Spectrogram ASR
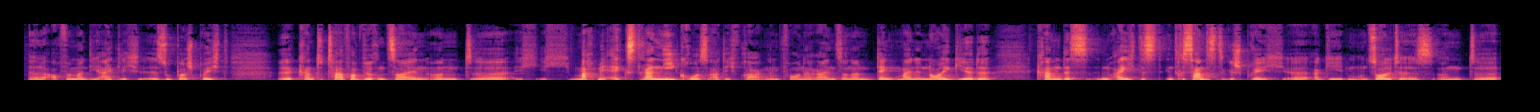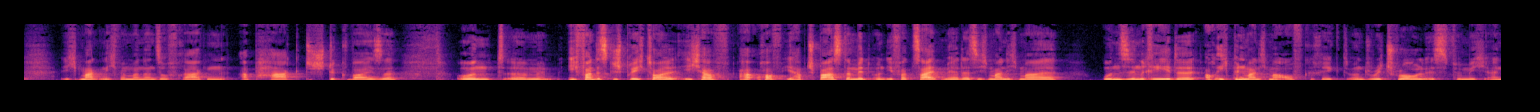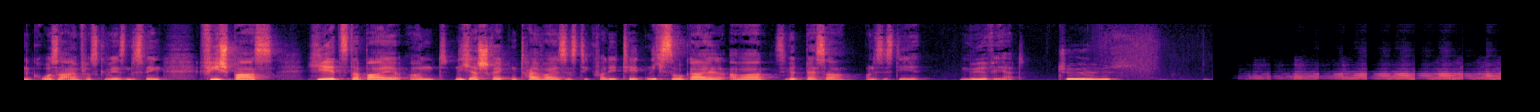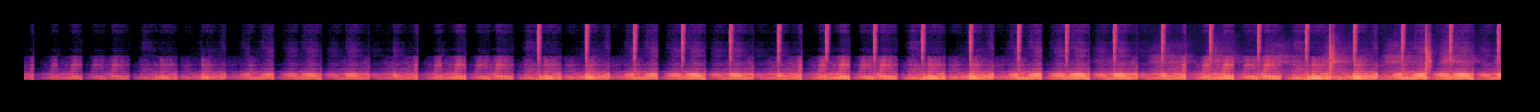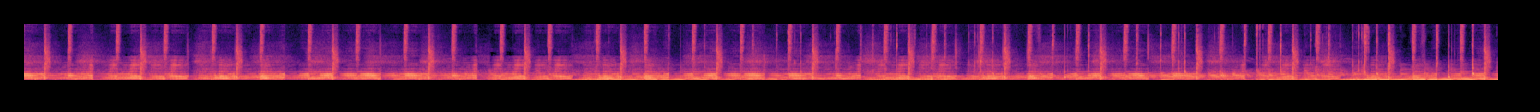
äh, auch wenn man die eigentlich super spricht äh, kann total verwirrend sein und äh, ich, ich mache mir extra nie großartig Fragen im Vornherein, sondern denk, meine Neugierde kann das eigentlich das interessanteste Gespräch äh, ergeben und sollte es. Und äh, ich mag nicht, wenn man dann so Fragen abhakt, stückweise. Und ähm, ich fand das Gespräch toll. Ich hoffe, ihr habt Spaß damit und ihr verzeiht mir, dass ich manchmal Unsinn rede. Auch ich bin manchmal aufgeregt und Rich Roll ist für mich ein großer Einfluss gewesen. Deswegen viel Spaß hier jetzt dabei und nicht erschrecken. Teilweise ist die Qualität nicht so geil, aber sie wird besser und es ist die Mühe wert. Tschüss.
